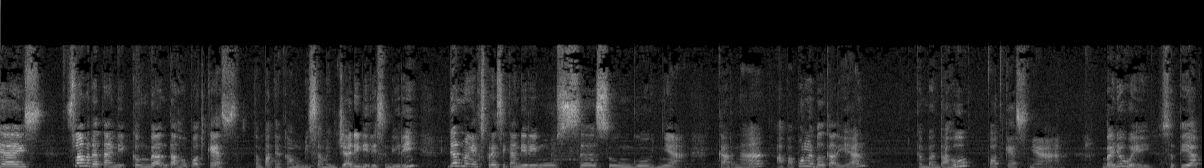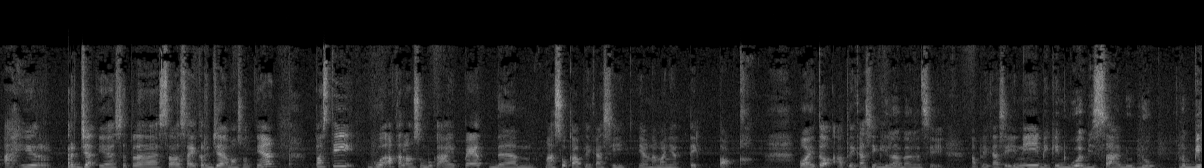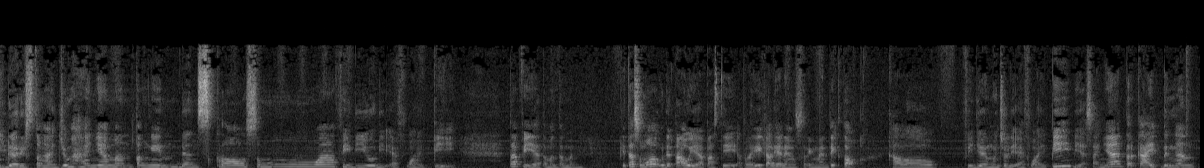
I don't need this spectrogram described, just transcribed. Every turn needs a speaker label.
Speaker 1: guys, selamat datang di Kembang Tahu Podcast Tempatnya kamu bisa menjadi diri sendiri dan mengekspresikan dirimu sesungguhnya. Karena apa pun label kalian, Kembang Tahu podcastnya. By the way, setiap akhir kerja ya, setelah selesai kerja maksudnya Pasti gue akan langsung buka iPad dan masuk ke aplikasi yang namanya TikTok Wah itu aplikasi gila banget sih aplikasi ini bikin gue bisa duduk lebih dari setengah jam hanya mantengin dan scroll semua video di FYP. Tapi ya teman-teman, kita semua udah tahu ya pasti, apalagi kalian yang sering main TikTok. Kalau video yang muncul di FYP biasanya terkait dengan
